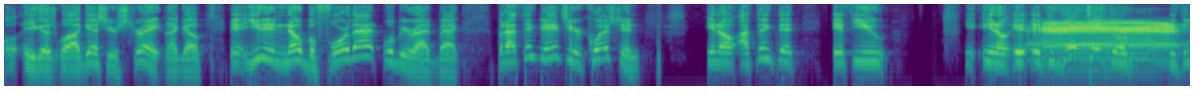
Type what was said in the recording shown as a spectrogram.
uh," he goes, "Well, I guess you're straight," and I go, "Eh, "You didn't know before that? We'll be right back." But I think to answer your question, you know, I think that if you you know if, if you get tickled if you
